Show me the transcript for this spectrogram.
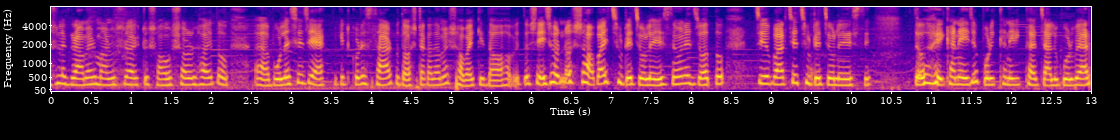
আসলে গ্রামের মানুষরা একটু সহজ সরল হয় তো। বলেছে যে এক প্যাকেট করে সার্ফ, দশ টাকা দামে সবাইকে দেওয়া হবে। তো সেই জন্য সবাই ছুটে চলে এসছে। মানে যত যে পারছে ছুটে চলে এসছে। তো এখানে এই যে পরীক্ষা নিরীক্ষা চালু করবে আর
